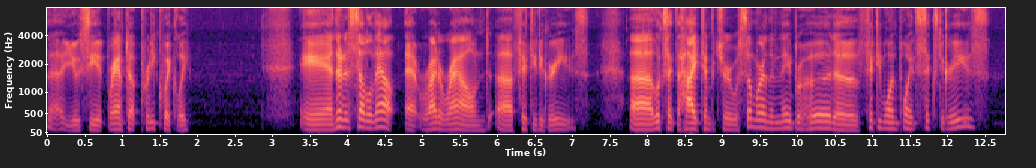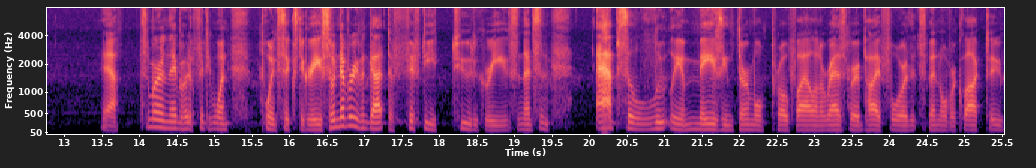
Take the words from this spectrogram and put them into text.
Uh, you see it ramped up pretty quickly. And then it settled out at right around uh, 50 degrees. Uh, looks like the high temperature was somewhere in the neighborhood of 51.6 degrees. Yeah, somewhere in the neighborhood of 51.6 degrees. So it never even got to 52 degrees. And that's an absolutely amazing thermal profile on a Raspberry Pi 4 that's been overclocked to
